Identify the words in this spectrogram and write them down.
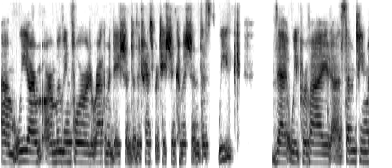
Um, we are, are moving forward a recommendation to the Transportation Commission this week that we provide uh, $17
